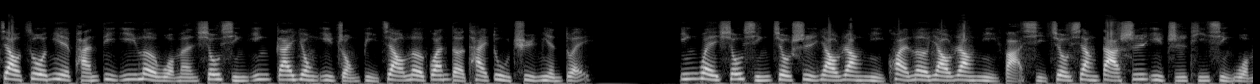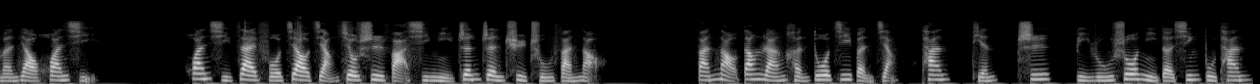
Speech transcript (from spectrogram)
叫做涅盘第一乐。我们修行应该用一种比较乐观的态度去面对，因为修行就是要让你快乐，要让你法喜。就像大师一直提醒我们要欢喜，欢喜在佛教讲就是法喜，你真正去除烦恼。烦恼当然很多，基本讲贪、甜、吃。比如说你的心不贪。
